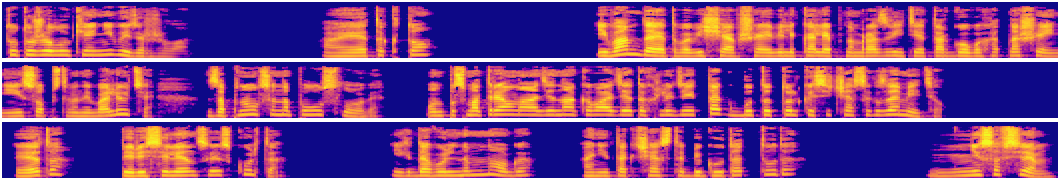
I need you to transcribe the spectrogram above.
Тут уже Лукия не выдержала. А это кто? Иван, до этого вещавший о великолепном развитии торговых отношений и собственной валюте, запнулся на полуслове. Он посмотрел на одинаково одетых людей так, будто только сейчас их заметил. «Это? Переселенцы из культа?» «Их довольно много. Они так часто бегут оттуда?» «Не совсем»,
